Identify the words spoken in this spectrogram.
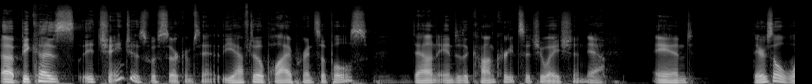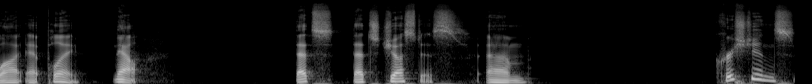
Uh, because it changes with circumstance. You have to apply principles down into the concrete situation. Yeah. And there's a lot at play. Now, that's that's justice. Um, Christians,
